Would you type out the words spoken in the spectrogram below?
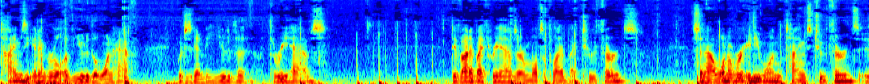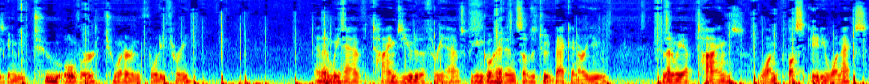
times the integral of u to the 1 half, which is going to be u to the 3 halves, divided by 3 halves or multiplied by 2 thirds. So now 1 over 81 times 2 thirds is going to be 2 over 243. And then we have times u to the 3 halves. We can go ahead and substitute back in our u. So then we have times 1 plus 81x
